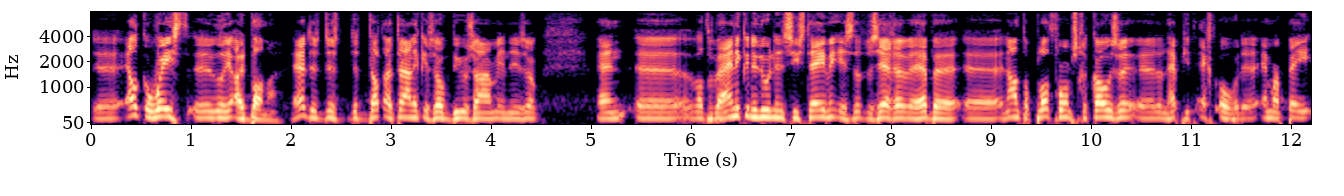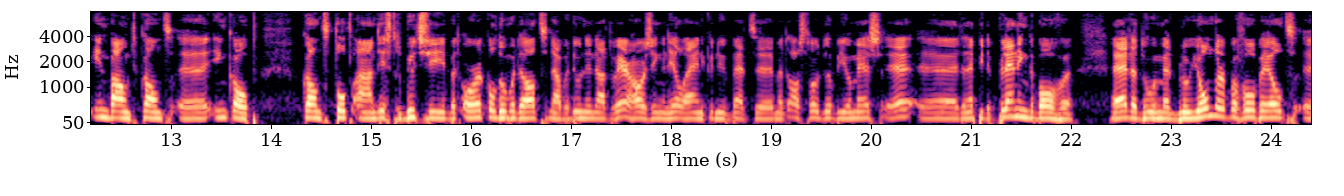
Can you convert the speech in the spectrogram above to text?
uh, elke waste uh, wil je uitbannen. Hè? Dus, dus dat uiteindelijk is ook duurzaam en is ook. En uh, wat we bijna kunnen doen in de systemen is dat we zeggen, we hebben uh, een aantal platforms gekozen. Uh, dan heb je het echt over de MRP inbound kant, inkoop kant tot aan distributie. Met Oracle doen we dat. Nou, we doen inderdaad warehousing en heel Heineken nu met, uh, met Astro WMS. Uh, dan heb je de planning erboven. dat doen we met Blue Yonder bijvoorbeeld. Uh,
